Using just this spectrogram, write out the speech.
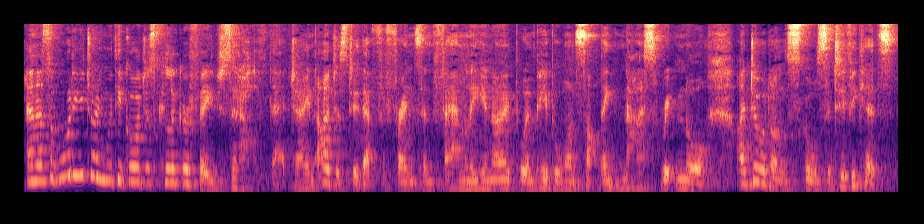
And I said, What are you doing with your gorgeous calligraphy? She said, Oh, that, Jane. I just do that for friends and family, you know, when people want something nice written, or I do it on the school certificates.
